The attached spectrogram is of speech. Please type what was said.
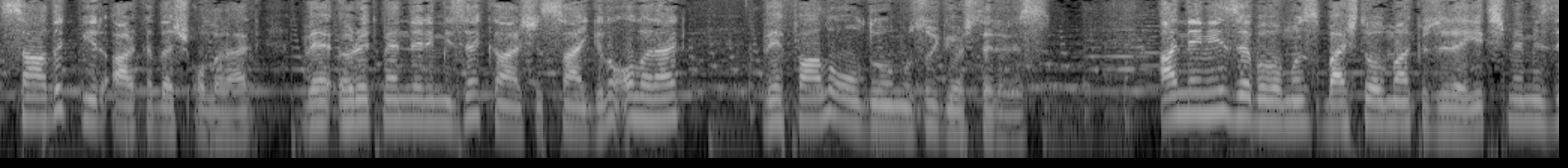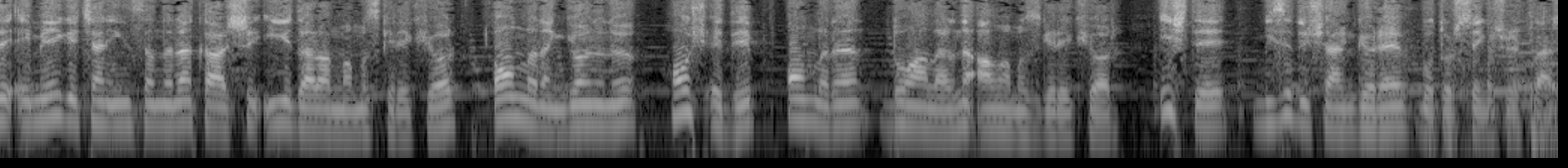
sadık bir arkadaş olarak ve öğretmenlerimize karşı saygılı olarak vefalı olduğumuzu gösteririz. Annemiz ve babamız başta olmak üzere yetişmemizde emeği geçen insanlara karşı iyi davranmamız gerekiyor. Onların gönlünü hoş edip onların dualarını almamız gerekiyor. İşte bizi düşen görev budur sevgili çocuklar.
